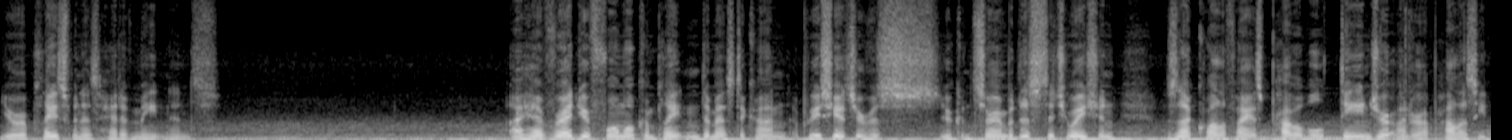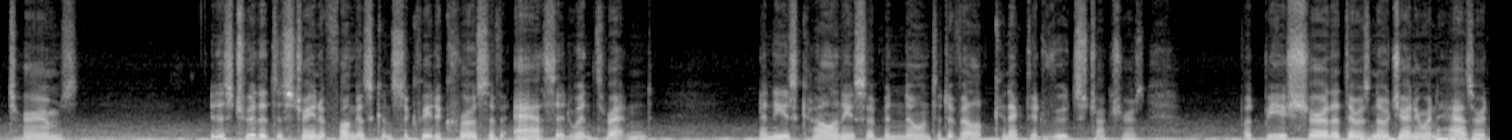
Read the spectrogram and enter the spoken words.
your replacement as head of maintenance. I have read your formal complaint in Domesticon, appreciates your, your concern, but this situation does not qualify as probable danger under our policy terms. It is true that the strain of fungus can secrete a corrosive acid when threatened, and these colonies have been known to develop connected root structures, but be assured that there is no genuine hazard.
